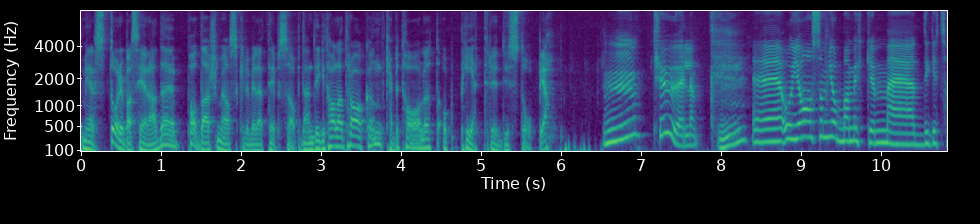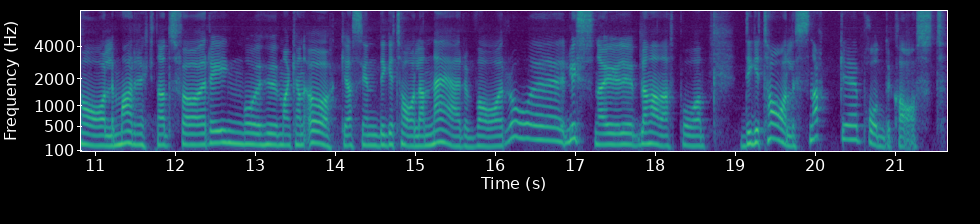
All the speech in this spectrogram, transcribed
mer storybaserade poddar som jag skulle vilja tipsa om. Den digitala draken, Kapitalet och P3 Dystopia. Kul! Eh, och jag som jobbar mycket med digital marknadsföring och hur man kan öka sin digitala närvaro eh, lyssnar ju bland annat på Digitalsnack podcast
